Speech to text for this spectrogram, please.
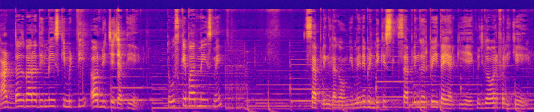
आठ दस बारह दिन में इसकी मिट्टी और नीचे जाती है। तो उसके बाद मैं इसमें सैपलिंग लगाऊँगी। मैंने भिंडी की सैपलिंग घर पे ही तैयार की है, कुछ गवार फली के।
